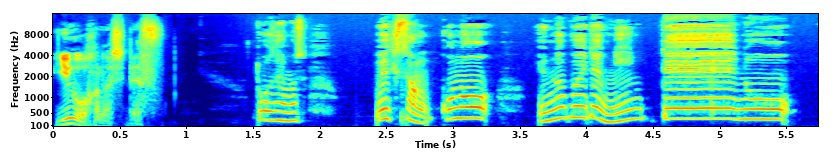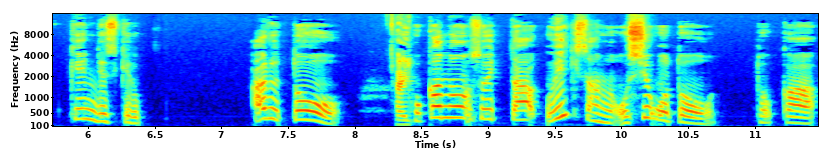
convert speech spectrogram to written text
いうお話です。ありがとうございます。植木さん、この NV で認定の件ですけど、あると、はい。他のそういった植木さんのお仕事とか、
